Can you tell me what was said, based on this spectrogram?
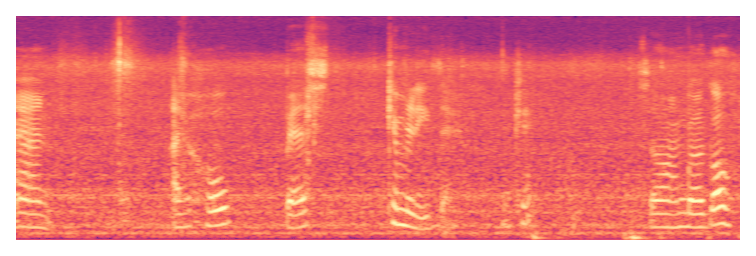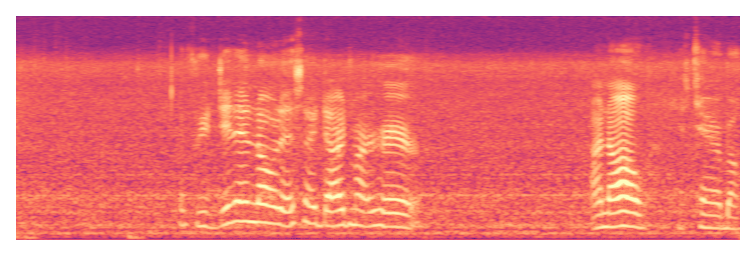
and I hope best Kimberly's there. Okay? So I'm gonna go. If you didn't notice, I dyed my hair. I know, it's terrible.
